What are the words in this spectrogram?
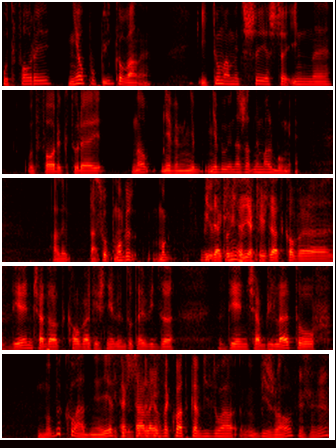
utwory nieopublikowane. I tu mamy trzy jeszcze inne utwory, które, no nie wiem, nie, nie były na żadnym albumie. Ale tak, Super. mogę. mogę Widzę jakieś, jakieś dodatkowe zdjęcia, dodatkowe jakieś, nie wiem, tutaj widzę zdjęcia biletów. No dokładnie. Jest tak jeszcze dalej. taka zakładka visual, Visuals, Mhm.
